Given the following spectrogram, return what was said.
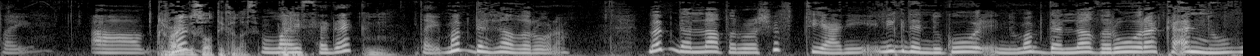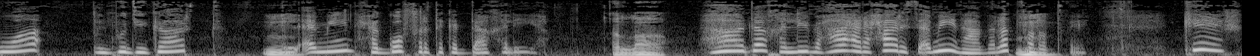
طيب. آه صوتي خلاص. الله يسعدك. طيب مبدأ لا ضرورة. مبدأ لا ضرورة شفت يعني نقدر نقول إنه مبدأ لا ضرورة كأنه هو البودي جارد. مم. الأمين حق وفرتك الداخلية. الله. هذا خليه معاه حارس أمين هذا لا تفرط فيه. كيف؟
